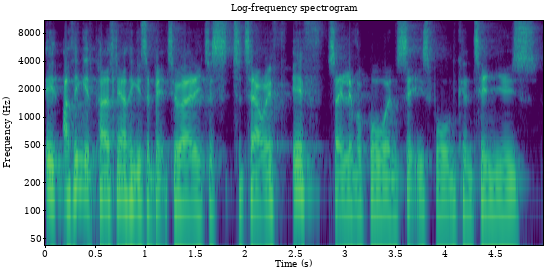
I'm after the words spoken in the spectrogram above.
it, I think it personally, I think it's a bit too early to to tell if if say Liverpool and City's form continues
